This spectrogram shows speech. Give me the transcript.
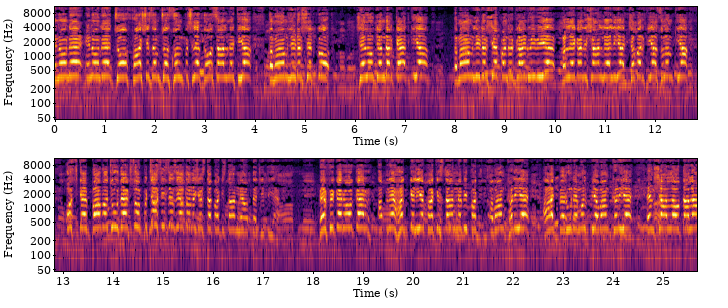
इन्होंने इन्होंने जो फाशिज्म जो जुल्म पिछले दो साल में किया तमाम लीडरशिप को जेलों के अंदर कैद किया तमाम लीडरशिप अंडरग्राउंड हुई हुई है बल्ले का निशान ले लिया, जबर किया, जुल्म किया। उसके बावजूद एक सौ पचासी से ज़्यादा नशस्तें पाकिस्तान में आपने जीती है। बेफिक्र होकर अपने हक के लिए पाकिस्तान में भी अवाम खड़ी है। आज बैरून मुल्क भी अवाम खड़ी है। इन ताला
